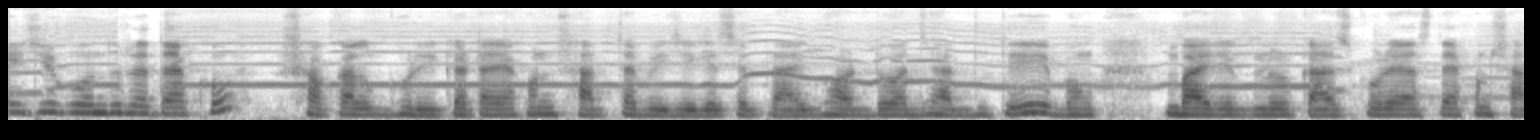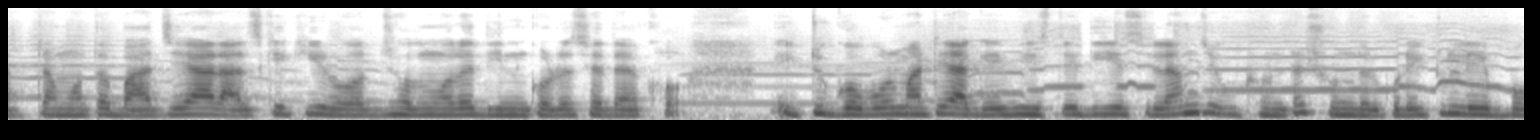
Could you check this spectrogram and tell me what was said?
এই যে বন্ধুরা দেখো সকাল ঘড়ির কাটায় এখন সাতটা বেজে গেছে। প্রায় ঘর দোয়ার ঝাড় দিতে এবং বাইরেগুলোর কাজ করে আসতে এখন সাতটা মতো বাজে। আর আজকে কি রোদ ঝলমলে দিন করেছে দেখো। একটু গোবর মাটি আগে ভিজতে দিয়েছিলাম যে উঠোনটা সুন্দর করে একটু লেপবো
